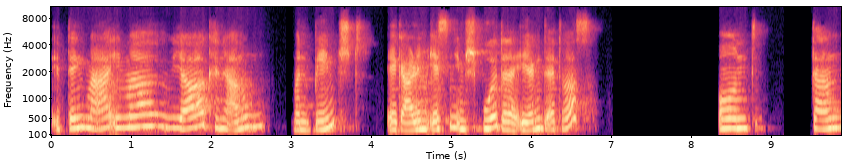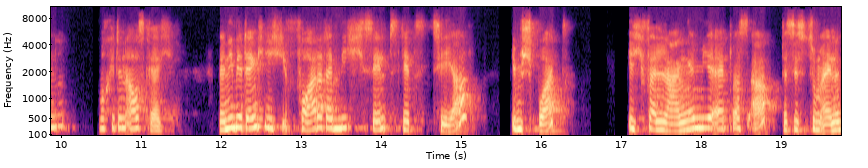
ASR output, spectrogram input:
ich denk auch immer, ja, keine Ahnung, man bencht egal im Essen, im Sport oder irgendetwas. Und dann mache ich den Ausgleich. Wenn ich mir denke, ich fordere mich selbst jetzt sehr im Sport, ich verlange mir etwas ab. Das ist zum einen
